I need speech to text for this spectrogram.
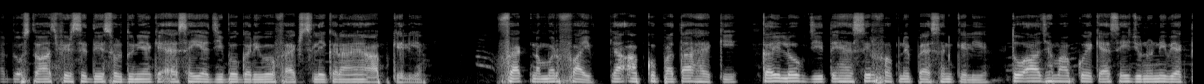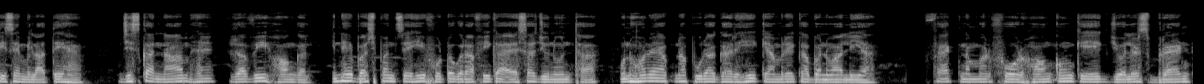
और दोस्तों, आज फिर से देश और दुनिया के ऐसे ही अजीबो गरीबो फैक्ट्स लेकर आए हैं आपके लिए। फैक्ट नंबर फाइव क्या आपको पता है कि कई लोग जीते हैं सिर्फ़ अपने पैसन के लिए? तो आज हम आपको एक ऐसे ही जुनूनी व्यक्ति से मिलाते हैं, जिसका नाम है रवि होंगल। इन्हें बचपन से ही फोटोग्राफी का ऐसा जुनून था, उन्होंने अपना पूरा घर ही कैमरे का बनवा लिया। फैक्ट नंबर फोर हांगकांग के एक ज्वेलर्स ब्रांड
